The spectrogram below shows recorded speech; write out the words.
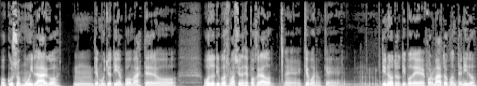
o cursos muy largos mm, de mucho tiempo, máster o otro tipo de formaciones de posgrado, eh, que bueno, que tiene otro tipo de formato, contenido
